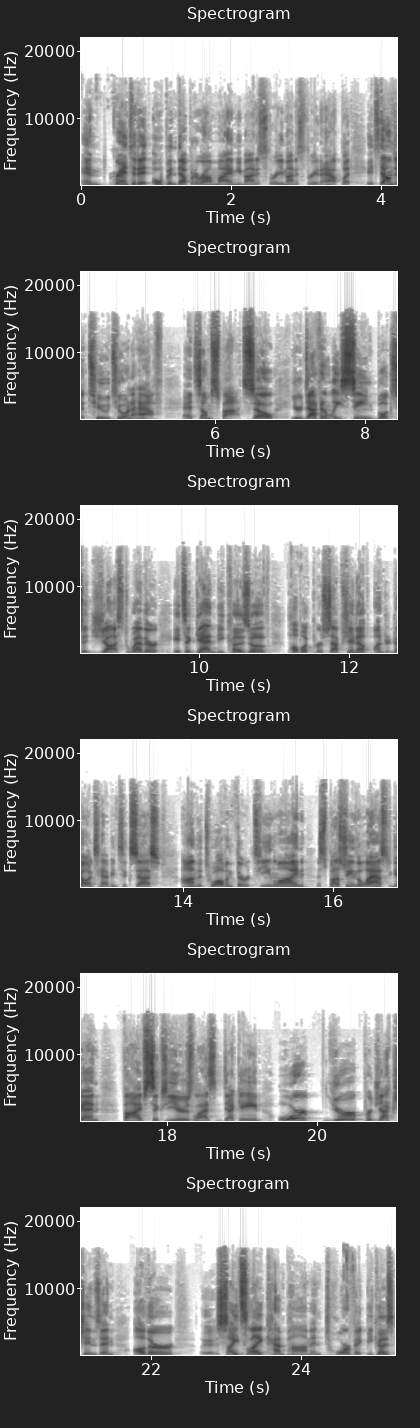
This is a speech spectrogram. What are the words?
And right. granted, it opened up at around Miami minus three, minus three and a half, but it's down to two, two and a half at some spots. So you're definitely seeing books adjust, whether it's again because of public perception of underdogs having success on the 12 and 13 line, especially in the last, again, five, six years, last decade, or your projections and other uh, sites like KenPom and Torvik, because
